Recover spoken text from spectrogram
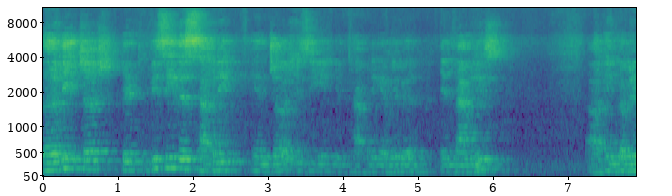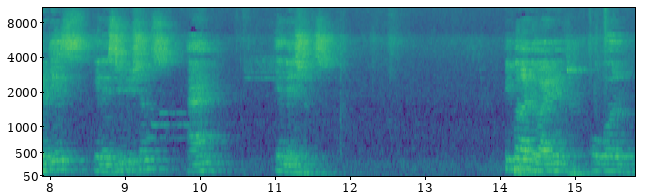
The early church, did, we see this happening in church, we see it happening everywhere, in families, uh, in communities, in institutions, and in nations. People are divided over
